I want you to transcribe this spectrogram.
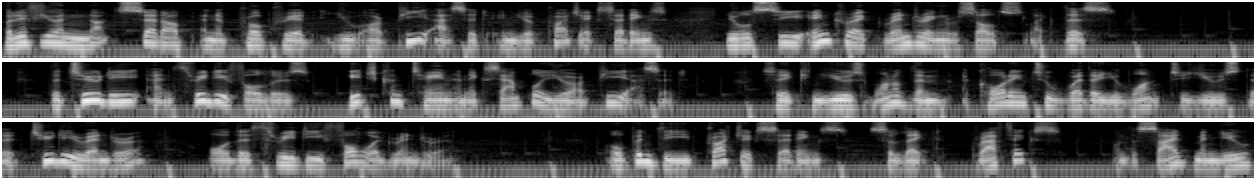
But if you have not set up an appropriate URP asset in your project settings, you will see incorrect rendering results like this. The 2D and 3D folders each contain an example URP asset, so you can use one of them according to whether you want to use the 2D renderer or the 3D forward renderer. Open the project settings, select Graphics on the side menu,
